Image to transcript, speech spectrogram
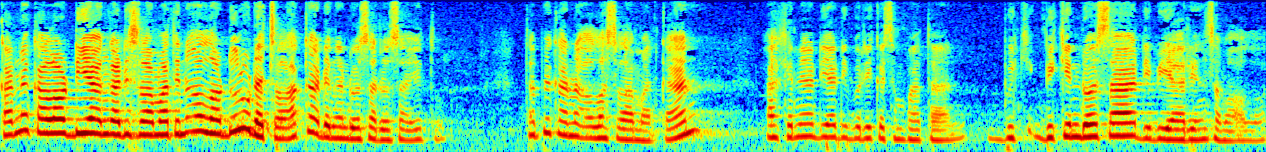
karena kalau dia nggak diselamatin Allah, dulu udah celaka dengan dosa-dosa itu. Tapi karena Allah selamatkan, akhirnya dia diberi kesempatan. Bikin dosa dibiarin sama Allah.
